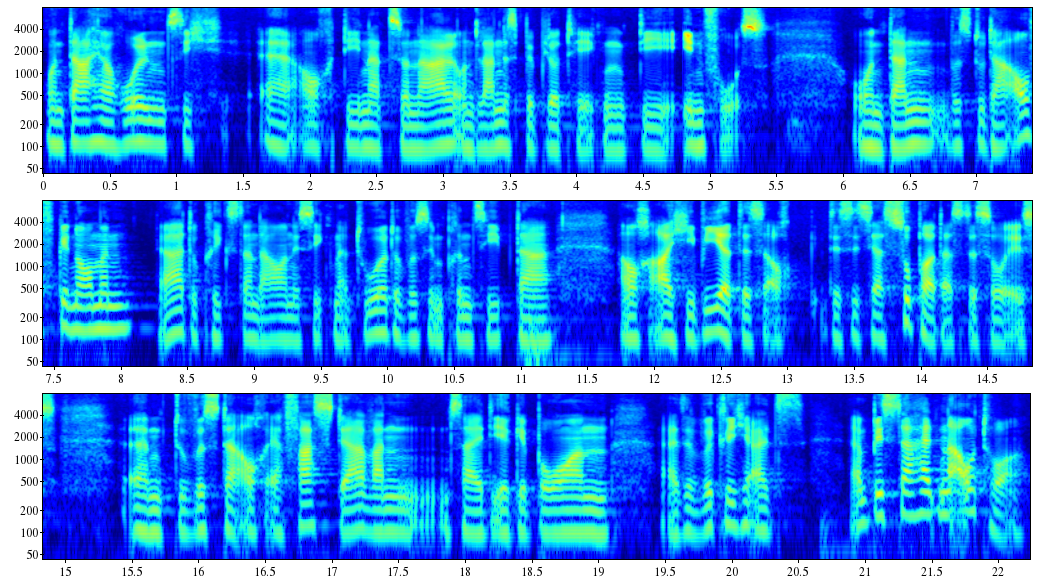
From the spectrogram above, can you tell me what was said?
und daher holen sich äh, auch die National- und Landesbibliotheken die Infos. Und dann wirst du da aufgenommen, ja, du kriegst dann da auch eine Signatur, du wirst im Prinzip da auch archiviert. Das ist, auch, das ist ja super, dass das so ist. Ähm, du wirst da auch erfasst, ja, wann seid ihr geboren. Also wirklich als, ja, bist du halt ein Autor.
